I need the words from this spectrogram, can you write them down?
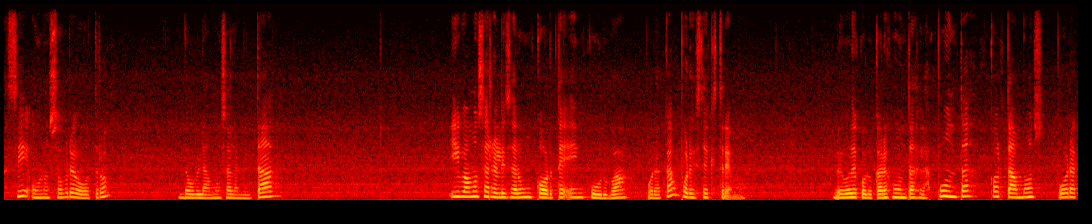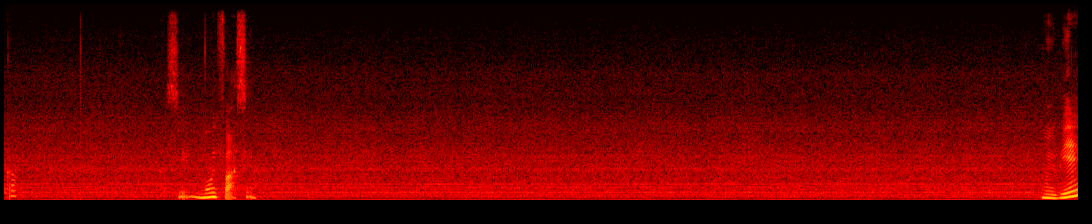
así, uno sobre otro. Doblamos a la mitad. Y vamos a realizar un corte en curva por acá, por este extremo. Luego de colocar juntas las puntas, cortamos por acá muy fácil. muy bien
